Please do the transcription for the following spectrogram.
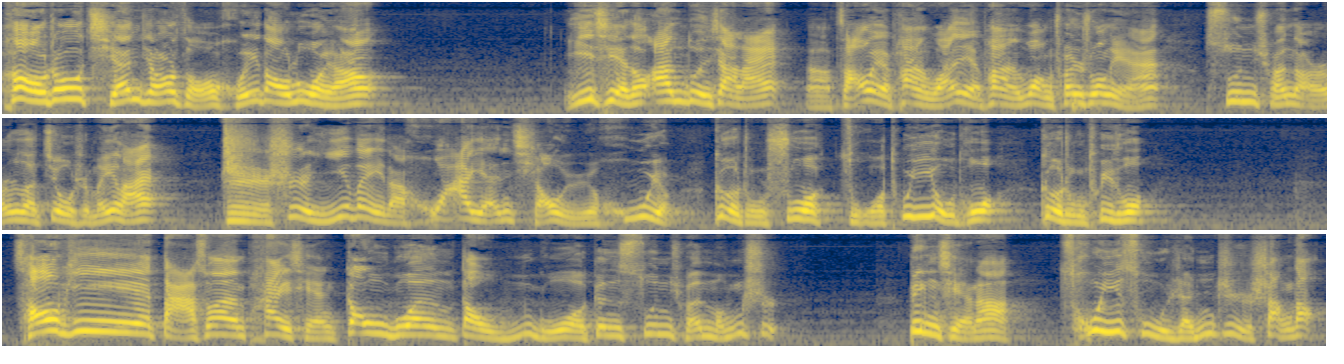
浩州前脚走，回到洛阳，一切都安顿下来啊，早也盼，晚也盼，望穿双眼。孙权的儿子就是没来，只是一味的花言巧语忽悠，各种说左推右拖，各种推脱。曹丕打算派遣高官到吴国跟孙权盟誓，并且呢催促人质上道，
